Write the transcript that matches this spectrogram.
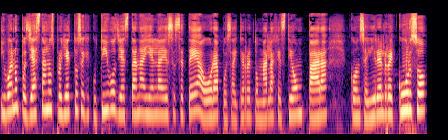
Y bueno, pues ya están los proyectos ejecutivos, ya están ahí en la SCT, ahora pues hay que retomar la gestión para conseguir el recurso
